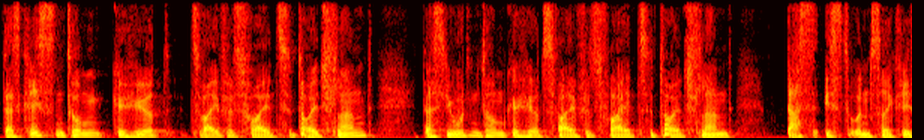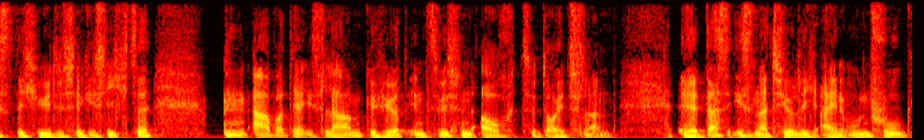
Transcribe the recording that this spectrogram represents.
Das Christentum gehört zweifelsfrei zu Deutschland, das Judentum gehört zweifelsfrei zu Deutschland. Das ist unsere christlich-jüdische Geschichte. Aber der Islam gehört inzwischen auch zu Deutschland. Äh, das ist natürlich ein Unfug.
